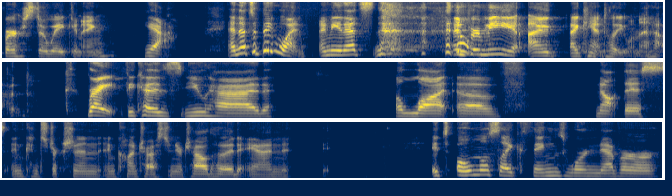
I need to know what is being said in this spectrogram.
first awakening. Yeah. And that's a big one. I mean, that's and for me, I I can't tell you when that happened. Right, because you had a lot of not this and constriction and contrast in your childhood and it's almost like things were never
